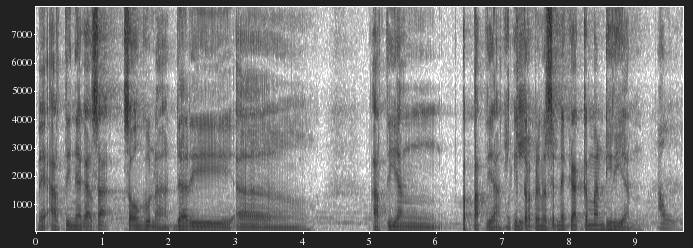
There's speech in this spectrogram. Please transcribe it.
Nah, artinya kak sa seungguna dari eh, arti yang tepat ya, Oke. entrepreneurship nih kak kemandirian. Au.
